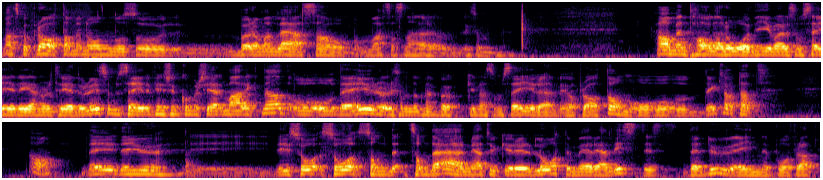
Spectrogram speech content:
man ska prata med någon och så börjar man läsa om massa sådana här liksom, ja, mentala rådgivare som säger det ena och det tredje. Och det är som du säger, det finns en kommersiell marknad och, och det är ju liksom de här böckerna som säger det vi har pratat om. Och, och, och det är klart att ja, det är, det är ju det är så, så som, det, som det är. Men jag tycker det låter mer realistiskt det du är inne på. För att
